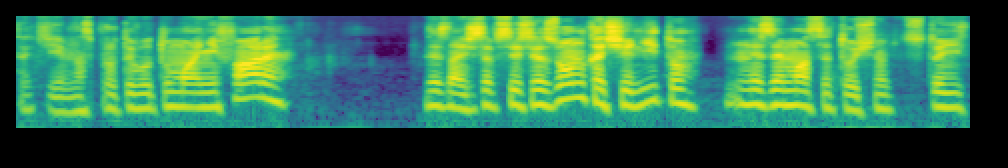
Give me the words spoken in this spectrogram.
Такі в нас противотуманні фари. Не знаю, чи це все сезонка чи літо. Не зима, це точно стоїть.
